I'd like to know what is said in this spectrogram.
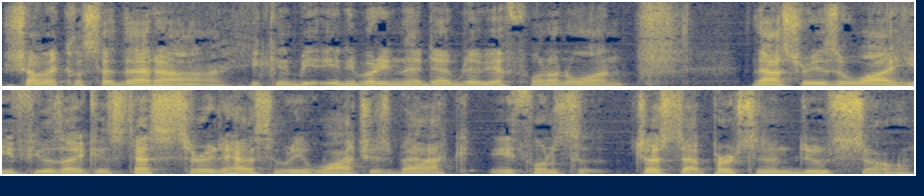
Shawn Michaels said that uh, he can beat anybody in the WWF one on one. That's the reason why he feels like it's necessary to have somebody watch his back. He phones just that person to do so.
